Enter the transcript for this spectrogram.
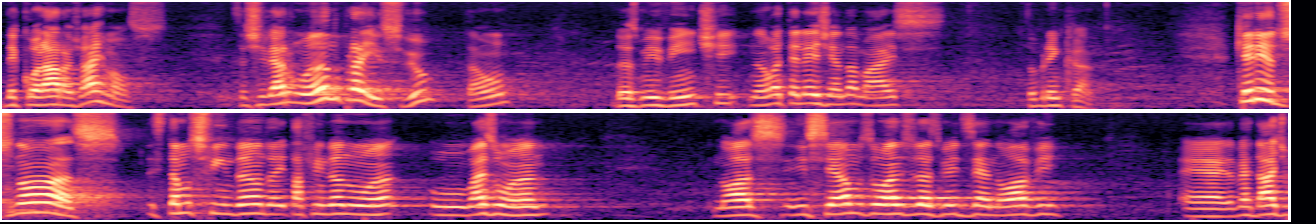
Decoraram já, irmãos? Vocês tiveram um ano para isso, viu? Então, 2020 não vai ter legenda mais. Estou brincando. Queridos, nós estamos findando, está findando um ano, mais um ano. Nós iniciamos o ano de 2019, é, na verdade,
